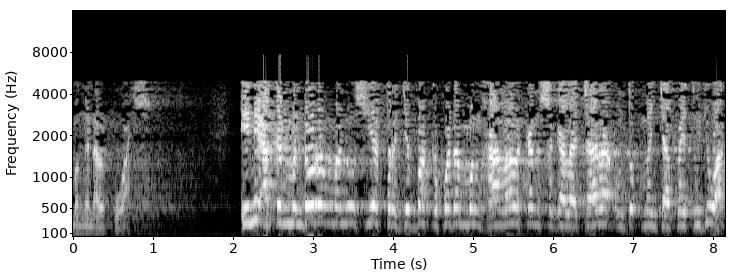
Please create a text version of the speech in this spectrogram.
mengenal puas. Ini akan mendorong manusia terjebak kepada menghalalkan segala cara untuk mencapai tujuan.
